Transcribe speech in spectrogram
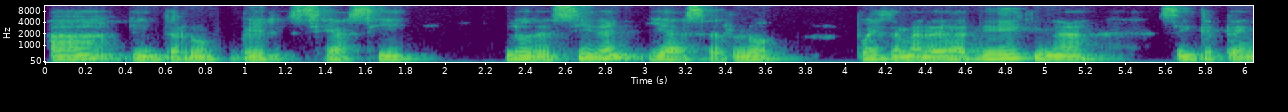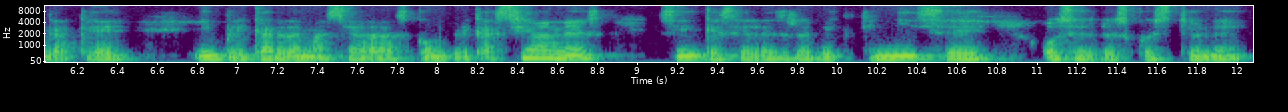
a interrumpir si así lo deciden y hacerlo pues de manera digna, sin que tenga que implicar demasiadas complicaciones, sin que se les revictimice o se les cuestione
